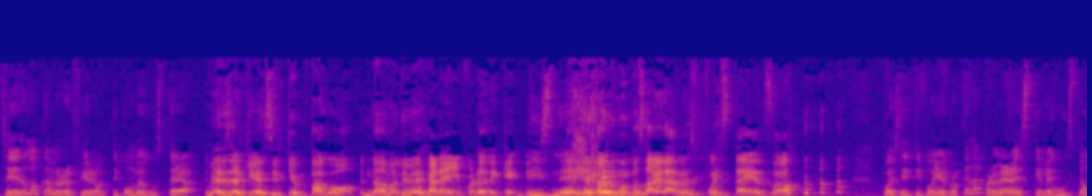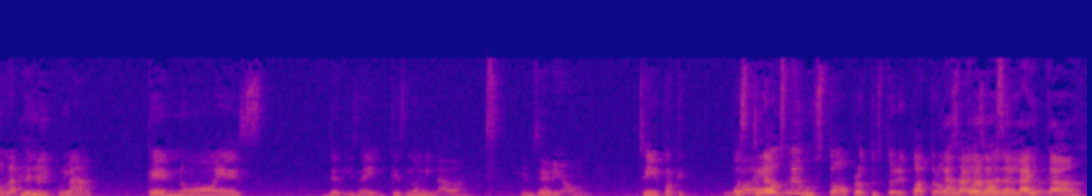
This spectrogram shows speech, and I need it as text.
sí, eso es lo que me refiero. Tipo, me gusta. Me quiero decir quién pagó. Nada más le iba a dejar ahí, pero de que. Disney. todo el mundo sabe la respuesta a eso. Pues sí, tipo, yo creo que es la primera vez que me gusta una película que no es de Disney, que es nominada. ¿En serio? Sí, porque pues Klaus me gustó, pero tu Story 4, las, o las de Laika.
